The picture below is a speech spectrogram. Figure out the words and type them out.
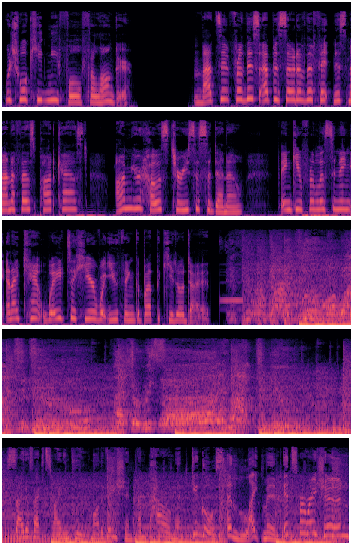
which will keep me full for longer. That's it for this episode of the Fitness Manifest podcast. I'm your host, Teresa Sedeno. Thank you for listening, and I can't wait to hear what you think about the keto diet. If you don't got a clue on what to do, let Teresa enlighten you. Side effects might include motivation, empowerment, giggles, enlightenment, inspiration.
